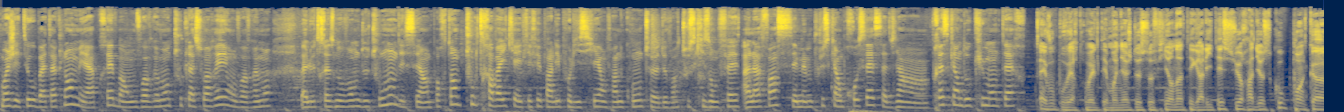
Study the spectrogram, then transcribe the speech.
moi j'étais au Bataclan, mais après bah, on voit vraiment toute la soirée, on voit vraiment bah, le 13 novembre de tout le monde et c'est important. Tout le travail qui a été fait par les policiers, en fin de compte, de voir tout ce qu'ils ont fait. À la fin, c'est même plus qu'un procès, ça devient presque un documentaire. Et vous pouvez retrouver le témoignage de Sophie en intégralité sur radioscoop.com.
